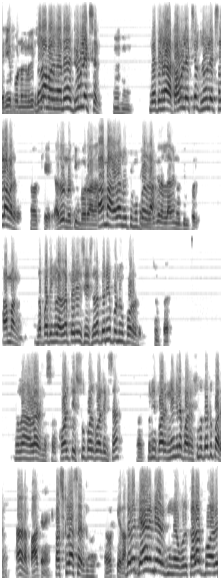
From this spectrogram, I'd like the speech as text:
பெரிய பொண்ணுங்களுக்கு இதெல்லாம் பாருங்க ட்ரிபிள் எக்ஸல். பாத்தீங்களா டபுள் எக்ஸல் ட்ரிபிள் எக்ஸல் எல்லாம் வருது. ஓகே. அதுவும் நூத்தி முப்பது ரூபா தான். ஆமா அதெல்லாம் நூத்தி முப்பது தான் இருக்கிற எல்லாமே நூத்தி முப்பது ஆமாங்க. இந்த பாத்தீங்களா அதெல்லாம் பெரிய சைஸ் இதெல்லாம் பெரிய பொண்ணுக்கு போடுறது. சூப்பர். இதெல்லாம் நல்லா இருக்குங்க சார். குவாலிட்டி சூப்பர் குவாலிட்டிங்க சார். துணி பாருங்க நீங்களே பாருங்க சும்மா தொட்டு பாருங்க. ஆ நான் பாக்குறேன். ஃபர்ஸ்ட் கிளாஸா இருக்குங்க. ஓகே தான். அதெல்லாம் கேரண்டியா இருக்குங்க. ஒரு கலர் போகாது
